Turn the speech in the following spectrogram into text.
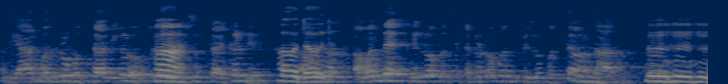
ಯಾರು ಬಂದ್ರು ಭಕ್ತಾದಿಗಳು ಹಾಕೊಂಡು. ಹೌದೌದು ಒಂದೇ ಬಿಲ್ವ ಪತ್ರೆ ತಗೊಂಡು ಹೋಗಿ ಒಂದು ಬಿಲ್ವ ಪತ್ರೆ ಒಂದು ಹಾಕು ಹ್ಞೂ ಹ್ಞೂ ಹ್ಞೂ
